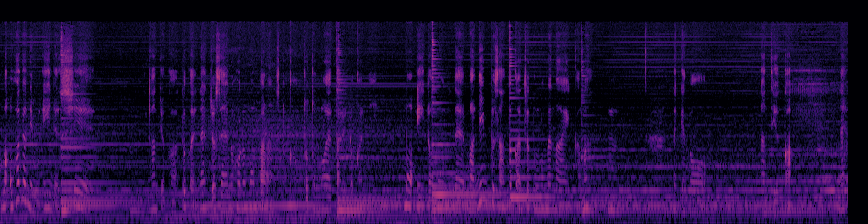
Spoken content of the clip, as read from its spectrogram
まあお肌にもいいですし何、うん、ていうか特にね女性のホルモンバランスとかを整えたりとかにもいいと思うんでまあ妊婦さんとかはちょっと飲めないかな。うん。だけど何て言うかね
